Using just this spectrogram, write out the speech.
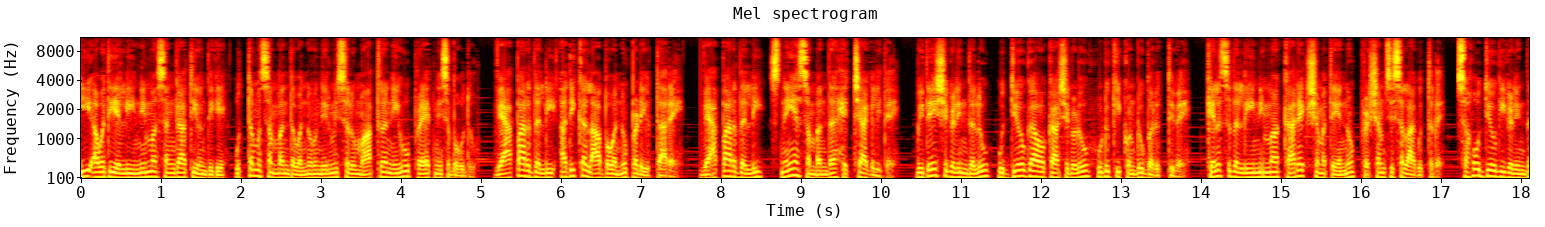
ಈ ಅವಧಿಯಲ್ಲಿ ನಿಮ್ಮ ಸಂಗಾತಿಯೊಂದಿಗೆ ಉತ್ತಮ ಸಂಬಂಧವನ್ನು ನಿರ್ಮಿಸಲು ಮಾತ್ರ ನೀವು ಪ್ರಯತ್ನಿಸಬಹುದು. ವ್ಯಾಪಾರದಲ್ಲಿ ಅಧಿಕ ಲಾಭವನ್ನು ಪಡೆಯುತ್ತಾರೆ. ವ್ಯಾಪಾರದಲ್ಲಿ ಸ್ನೇಹ ಸಂಬಂಧ ಹೆಚ್ಚಾಗಲಿದೆ. ವಿದೇಶಗಳಿಂದಲೂ ಉದ್ಯೋಗಾವಕಾಶಗಳು ಹುಡುಕಿಕೊಂಡು ಬರುತ್ತಿವೆ. ಕೆಲಸದಲ್ಲಿ ನಿಮ್ಮ ಕಾರ್ಯಕ್ಷಮತೆಯನ್ನು ಪ್ರಶಂಸಿಸಲಾಗುತ್ತದೆ. ಸಹೋದ್ಯೋಗಿಗಳಿಂದ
